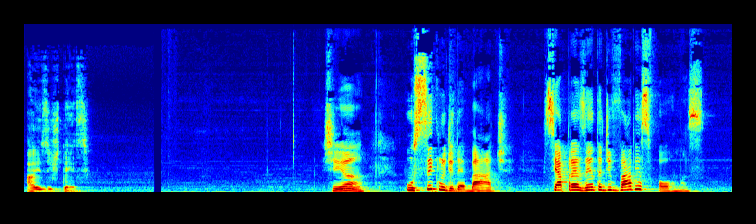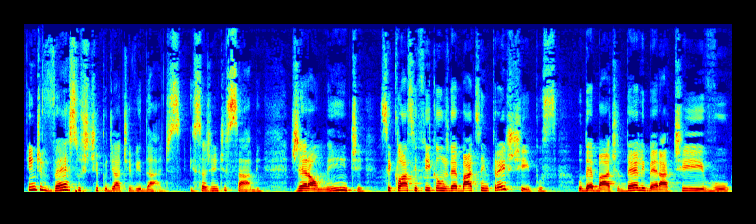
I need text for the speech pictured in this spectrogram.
à existência. Jean, o ciclo de debate se apresenta de várias formas em diversos tipos de atividades. Isso a gente sabe. Geralmente se classificam os debates em três tipos: o debate deliberativo,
